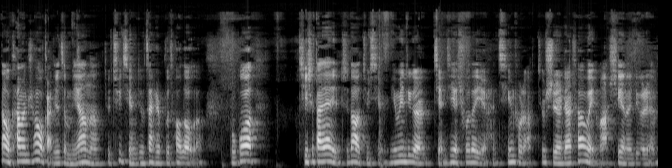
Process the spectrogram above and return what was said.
那我看完之后感觉怎么样呢？就剧情就暂时不透露了。不过其实大家也知道剧情，因为这个简介说的也很清楚了，就是梁朝伟嘛饰演的这个人。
